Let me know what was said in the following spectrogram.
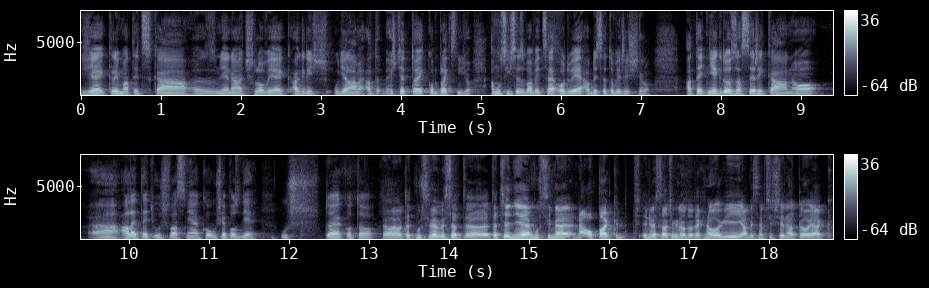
že klimatická eh, změna člověk, a když uděláme, a to, ještě to je komplexní, že? a musí se zbavit CO2, aby se to vyřešilo. A teď někdo zase říká, no, ale teď už vlastně jako už je pozdě. Už to je jako to. Jo, teď musíme myslet, eh, teď jedině musíme naopak investovat všechno do technologií, aby jsme přišli na to, jak...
